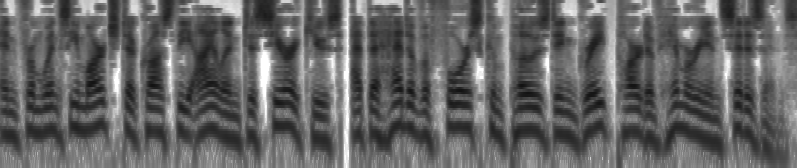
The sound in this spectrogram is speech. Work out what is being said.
and from whence he marched across the island to Syracuse, at the head of a force composed in great part of Himerian citizens.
